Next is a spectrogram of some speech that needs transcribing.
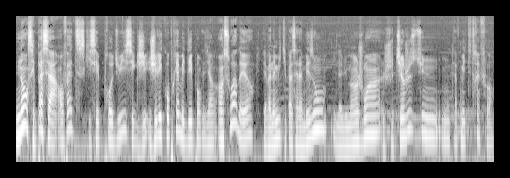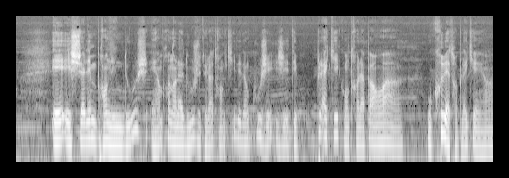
non, c'est pas ça. En fait, ce qui s'est produit, c'est que j'ai je l'ai compris à mes dépens. C'est-à-dire, un soir d'ailleurs, il y avait un ami qui passe à la maison, il allume un joint, je tire juste une, une tape, mais très fort. Et, je suis allé me prendre une douche, et en prenant la douche, j'étais là tranquille, et d'un coup, j'ai été plaqué contre la paroi, euh, ou cru être plaqué. hein.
